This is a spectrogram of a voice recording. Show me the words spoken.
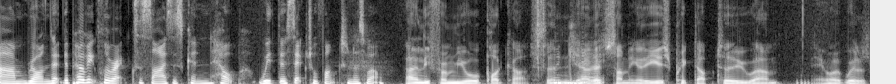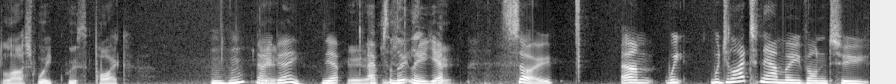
um, Ron, that the pelvic floor exercises can help with the sexual function as well? Only from your podcast, and you know that's something that he has pricked up to. Um, well, it was last week with Pike. Mm-hmm. Yeah. Maybe. Yep. Yeah, I so. Absolutely, yep. Yeah. So, um, we would you like to now move on to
